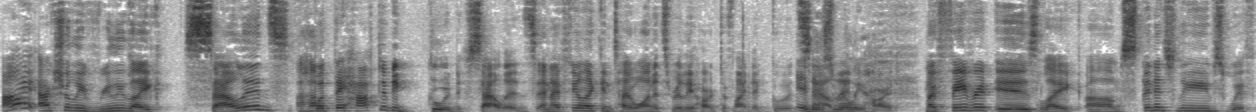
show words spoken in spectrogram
I actually really like salads, Uh-huh. but they have to be good salads. And I feel like in Taiwan, it's really hard to find a good It salad. is really hard. My favorite is like um, spinach leaves with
